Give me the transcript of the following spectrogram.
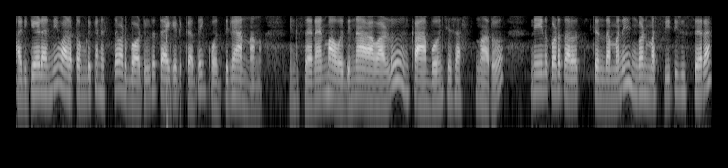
అడిగాడని వాళ్ళ తమ్ముడికని ఇస్తే వాడు బాటిల్తో తాగాడు కదా ఇంక వద్దులే అన్నాను. ఇంక సరే అని మా వదిన వాళ్ళు ఇంకా భోజనం చేసేస్తున్నారు. నేను కూడా తర్వాత తిందామని ఇంకోటి మా స్వీటీ చూసారా?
